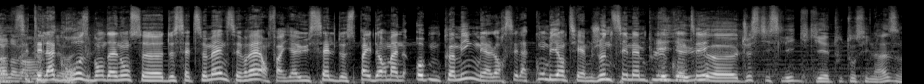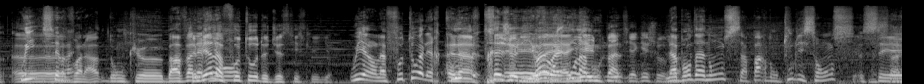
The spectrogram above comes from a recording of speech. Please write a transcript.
C'était la grosse bande-annonce euh, de cette semaine, c'est vrai. Enfin, il y a eu celle de Spider-Man Homecoming, mais alors c'est la combientième Je ne sais même plus Et il y a compter. eu euh, Justice League qui est tout aussi naze. Oui, Euh, c'est vrai. Voilà, donc euh, bah J'aime bien la photo de Justice League. Oui, alors la photo elle a l'air cool. Elle a l'air très jolie. Ouais, ouais, ouais, il y la- a une patte, il y a quelque chose. La bande-annonce, ça part dans tous les sens. Ça raconte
